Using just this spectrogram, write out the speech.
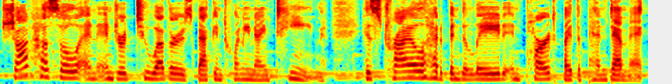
shot Hussle and injured two others back in 2019. His trial had been delayed in part by the pandemic.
